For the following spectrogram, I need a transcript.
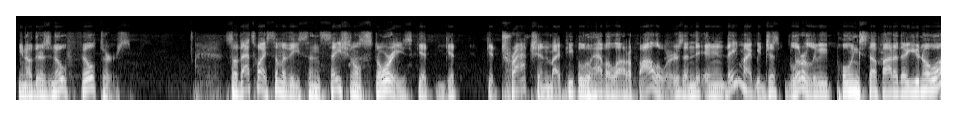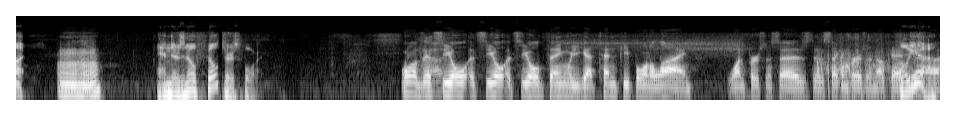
You know, there's no filters. So that's why some of these sensational stories get get get traction by people who have a lot of followers, and and they might be just literally pulling stuff out of there. You know what? Mm-hmm. And there's no filters for it. Well, it's the old, it's the old, it's the old thing where you got ten people in a line. One person says to the second person, "Okay, Oh, yeah. uh,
